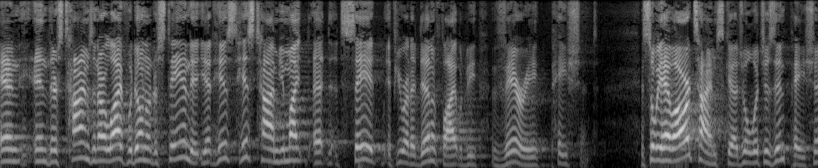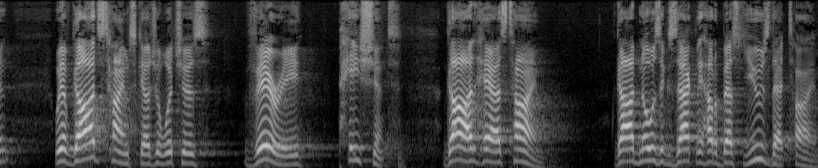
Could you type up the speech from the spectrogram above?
And, and there's times in our life we don't understand it, yet his, his time, you might uh, say it, if you were to identify it, would be very patient. And so we have our time schedule, which is impatient. We have God's time schedule, which is very patient. God has time. God knows exactly how to best use that time.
